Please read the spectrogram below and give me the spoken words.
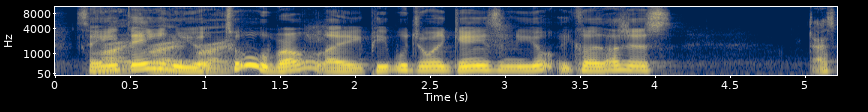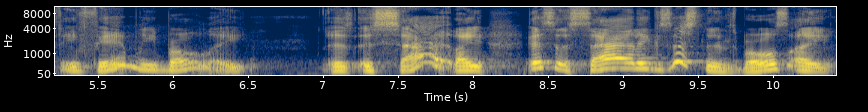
same Right, thing in New York right. too, bro. Like people join gangs in New York because that's just that's their family, bro. Like it's it's sad. Like it's a sad existence, bro. It's like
